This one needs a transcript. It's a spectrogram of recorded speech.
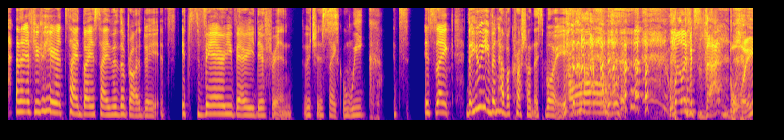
and then if you hear it side by side with the broadway it's it's very very different which is like Like weak. it's it's like do you even have a crush on this boy Oh, well, if it's that boy,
